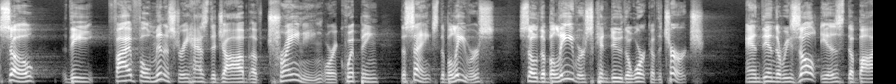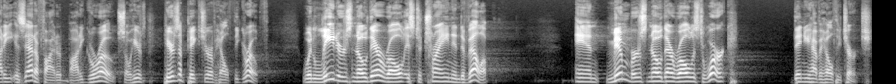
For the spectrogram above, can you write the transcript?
So, the fivefold ministry has the job of training or equipping the saints, the believers, so the believers can do the work of the church. And then the result is the body is edified, or the body grows. So here's, here's a picture of healthy growth. When leaders know their role is to train and develop, and members know their role is to work, then you have a healthy church,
